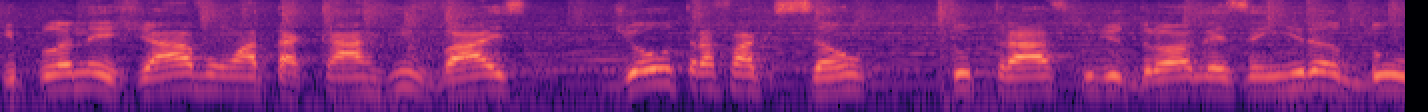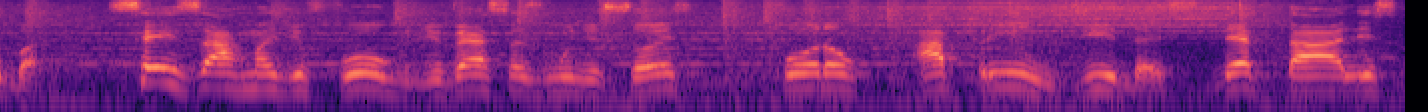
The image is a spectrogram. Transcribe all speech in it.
que planejavam atacar rivais de outra facção do tráfico de drogas em Iranduba. Seis armas de fogo, diversas munições foram apreendidas. Detalhes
